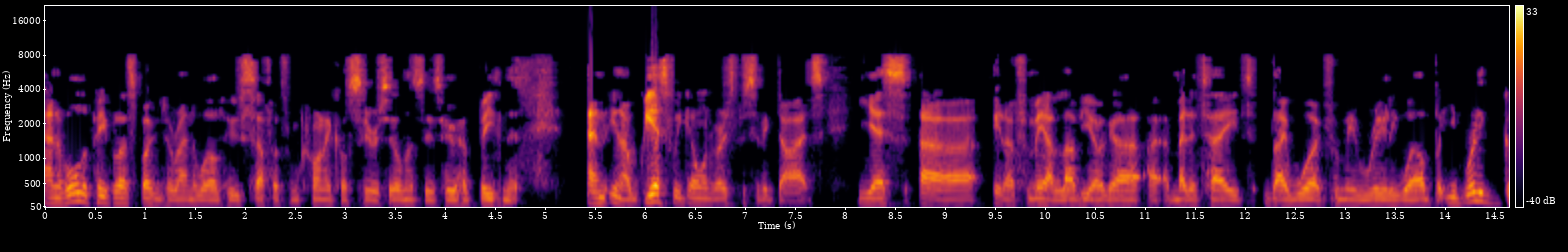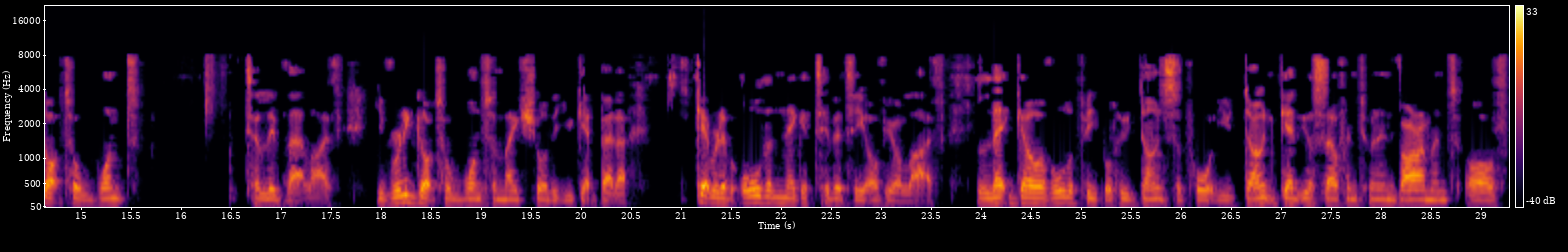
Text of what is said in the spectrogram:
And of all the people I've spoken to around the world who suffer from chronic or serious illnesses who have beaten it, and you know, yes, we go on very specific diets. Yes, uh, you know, for me, I love yoga. I, I meditate. They work for me really well. But you've really got to want to live that life. You've really got to want to make sure that you get better. Get rid of all the negativity of your life. Let go of all the people who don't support you. Don't get yourself into an environment of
